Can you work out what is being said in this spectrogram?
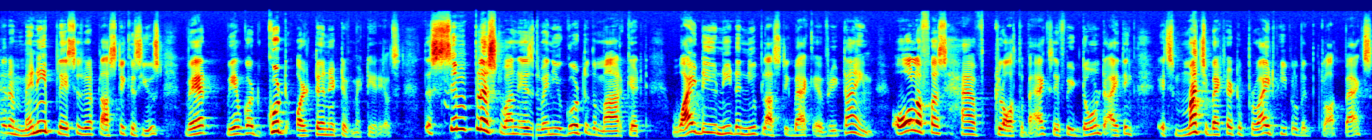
There are many places where plastic is used where we have got good alternative materials. The simplest one is when you go to the market, why do you need a new plastic bag every time? All of us have cloth bags. If we don't, I think it's much better to provide people with cloth bags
